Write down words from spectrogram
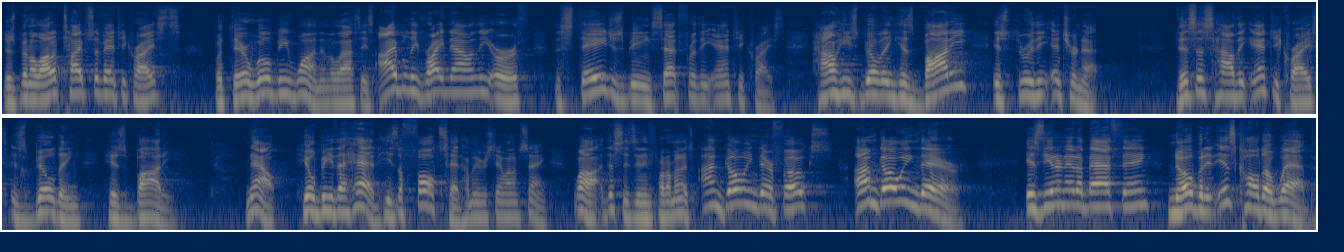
There's been a lot of types of Antichrists, but there will be one in the last days. I believe right now in the earth, the stage is being set for the Antichrist. How he's building his body is through the internet. This is how the Antichrist is building his body. Now, he'll be the head. He's a false head. How many understand what I'm saying? Wow, this isn't even part of my notes. I'm going there, folks. I'm going there. Is the internet a bad thing? No, but it is called a web.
